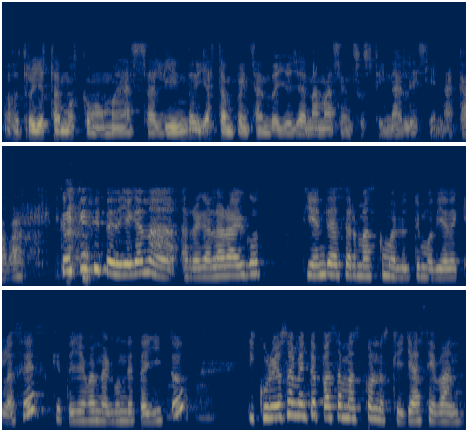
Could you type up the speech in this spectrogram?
Nosotros ya estamos como más saliendo y ya están pensando ellos ya nada más en sus finales y en acabar. Creo que si te llegan a, a regalar algo, tiende a ser más como el último día de clases, que te llevan algún detallito. Y curiosamente pasa más con los que ya se van,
